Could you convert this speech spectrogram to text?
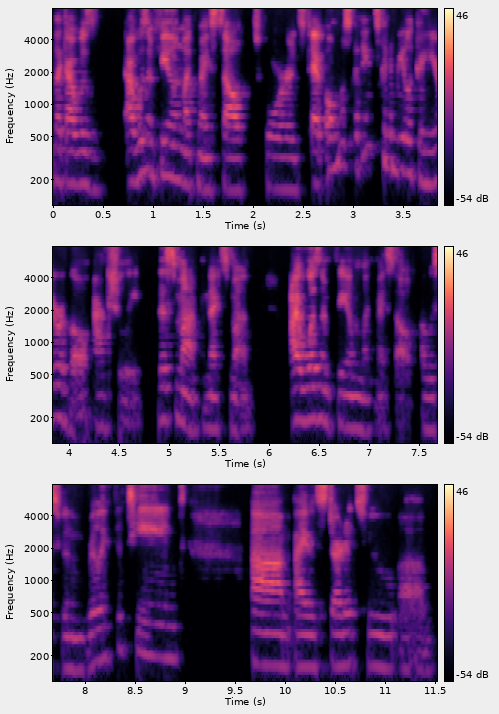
like I was I wasn't feeling like myself towards almost I think it's to be like a year ago actually this month next month I wasn't feeling like myself I was feeling really fatigued um, I started to um,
